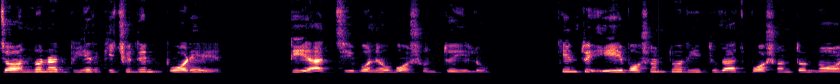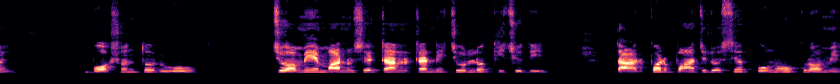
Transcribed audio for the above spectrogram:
চন্দনার বিয়ের কিছুদিন পরে টিয়ার জীবনেও বসন্ত এলো। কিন্তু এ বসন্ত ঋতুরাজ বসন্ত নয়, বসন্ত রোগ। জমে মানুষের টানাটানি চলল কিছুদিন, তারপর বাঁচল সে কোনো ক্রমে।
